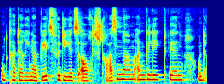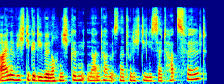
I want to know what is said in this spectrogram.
und Katharina Beetz, für die jetzt auch Straßennamen angelegt werden. Und eine wichtige, die wir noch nicht genannt haben, ist natürlich die Lisette Hatzfeld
